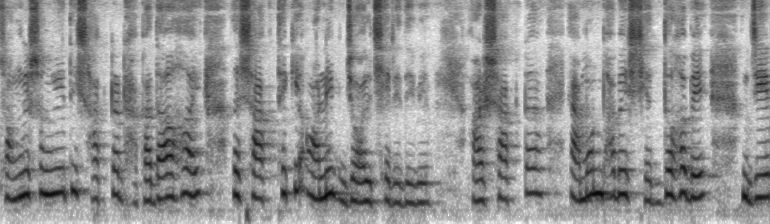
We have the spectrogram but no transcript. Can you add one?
সঙ্গে সঙ্গে যদি শাকটা ঢাকা দেওয়া হয়, তা শাক থেকে অনেক জল ছেড়ে দেবে। আর শাকটা এমনভাবে সেদ্ধ হবে যে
